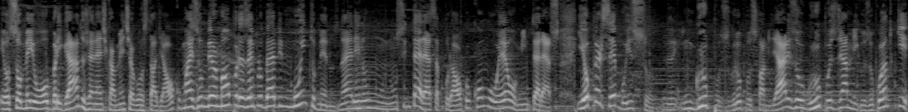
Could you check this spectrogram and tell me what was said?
eu sou meio obrigado geneticamente a gostar de álcool, mas o meu irmão, por exemplo, bebe muito menos, né? Ele não, não se interessa por álcool como eu me interesso. E eu percebo isso em grupos, grupos familiares ou grupos de amigos. O quanto que,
